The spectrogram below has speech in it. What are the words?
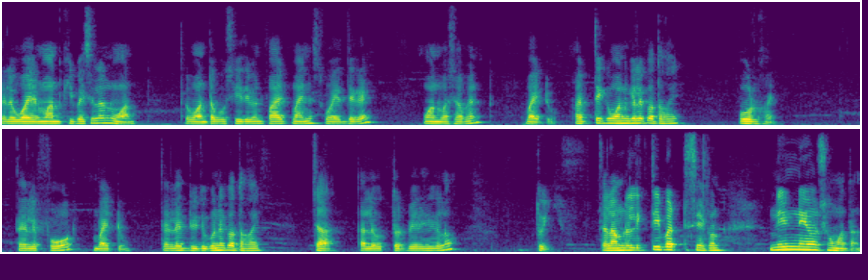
তাহলে ওয়াই এর মান কি পাইছিলেন? ওয়ান তাহলে ওয়ানটা বসিয়ে দেবেন ফাইভ মাইনাস ওয়াইয়ের জায়গায় ওয়ান বসাবেন বাই টু ফাইভ থেকে ওয়ান গেলে কত হয়? ফোর হয়। তাহলে ফোর বাই টু তাহলে দুই দুগুণে কত হয়? চার। তাহলে উত্তর বেরিয়ে গেল দুই। তাহলে আমরা লিখতেই পারতেছি এখন নির্ণেয় সমাধান।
